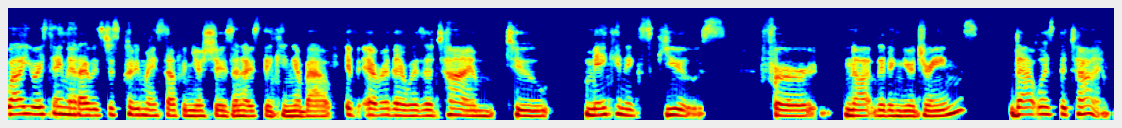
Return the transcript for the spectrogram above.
while you were saying that, I was just putting myself in your shoes and I was thinking about if ever there was a time to make an excuse for not living your dreams, that was the time.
